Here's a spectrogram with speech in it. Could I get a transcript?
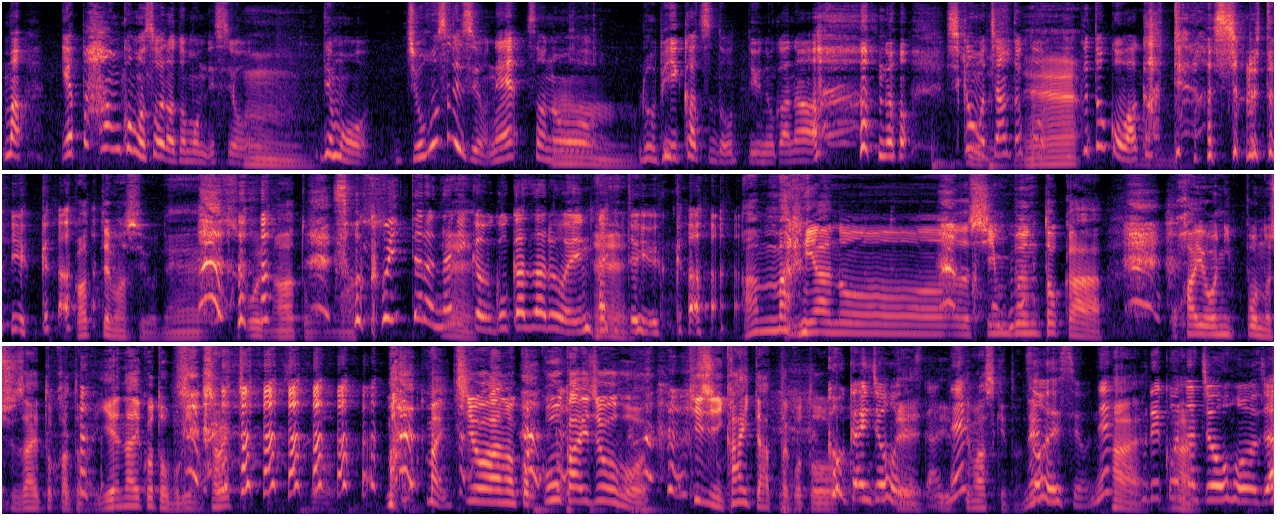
まあやっぱハンコもそうだと思うんですよ、うん。うんでも上手ですよね。その、うん。ロビー活動っていうのかな。あのしかもちゃんとこうね。行くとこ分かってらっしゃるというか、分かってますよね。すごいなと思います。そ。こ行ったら何か動かざるを得ないというか、あんまりあのー新聞とか「おはよう日本」の取材とかとは言えないことを僕今喋っちゃったんですけど、まあ、まあ一応あのこれ公開情報記事に書いてあったことを公開情報ですからね。言ってますけどね。そうですよね、はい。触れ込んだ情報じゃ、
